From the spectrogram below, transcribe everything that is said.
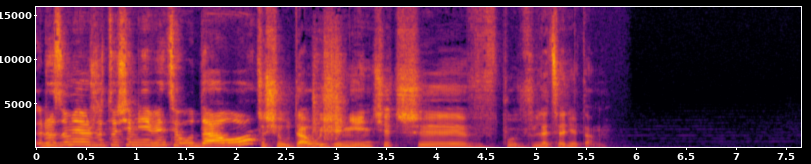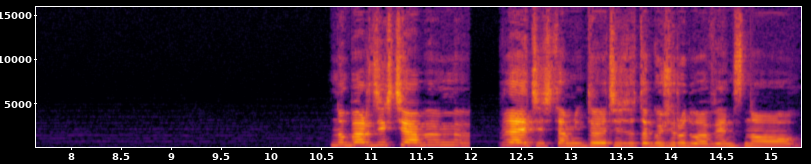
rozumiem, że to się mniej więcej udało. Co się udało? Ziemnięcie czy wlecenie tam? No bardziej chciałabym lecieć tam i dolecieć do tego źródła, więc no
